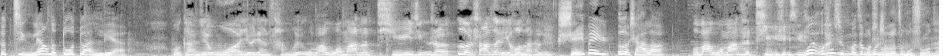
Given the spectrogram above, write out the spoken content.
就尽量的多锻炼。我感觉我有点惭愧，我把我妈的体育精神扼杀在摇篮里。谁被扼杀了？我把我妈的体育精神。为为什么这么说？为什么这么说呢？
